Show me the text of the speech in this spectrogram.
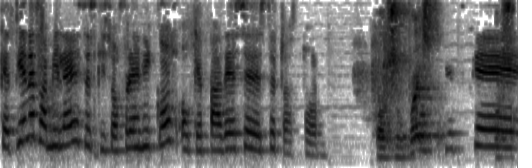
que tiene familiares esquizofrénicos o que padece de este trastorno. Por supuesto. Es que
